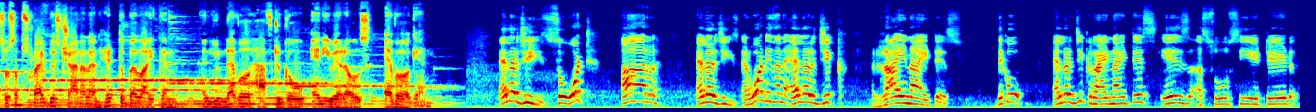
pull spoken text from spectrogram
So subscribe this channel and hit the bell icon and you never have to go anywhere else ever again. allergies so what are allergies and what is an allergic rhinitis देखो allergic rhinitis is associated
